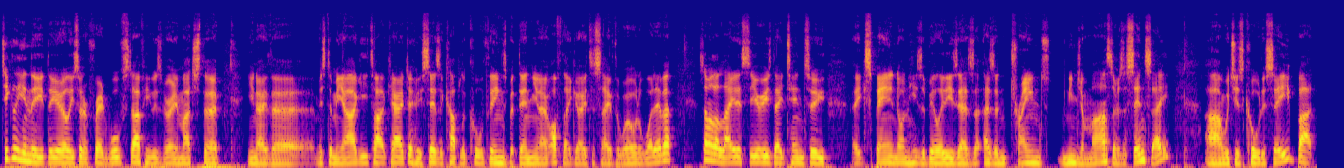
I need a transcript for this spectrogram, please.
particularly in the the early sort of Fred Wolf stuff. He was very much the you know the Mr Miyagi type character who says a couple of cool things, but then you know off they go to save the world or whatever. Some of the later series they tend to expand on his abilities as a, as a trained ninja master, as a sensei, uh, which is cool to see. But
